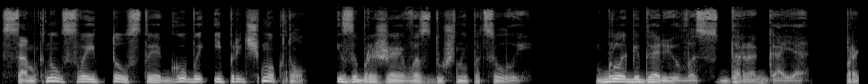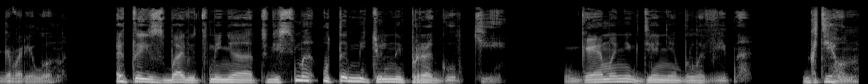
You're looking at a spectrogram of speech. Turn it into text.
сомкнул свои толстые губы и причмокнул, изображая воздушный поцелуй. «Благодарю вас, дорогая», — проговорил он. «Это избавит меня от весьма утомительной прогулки». Гэма нигде не было видно. «Где он?»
